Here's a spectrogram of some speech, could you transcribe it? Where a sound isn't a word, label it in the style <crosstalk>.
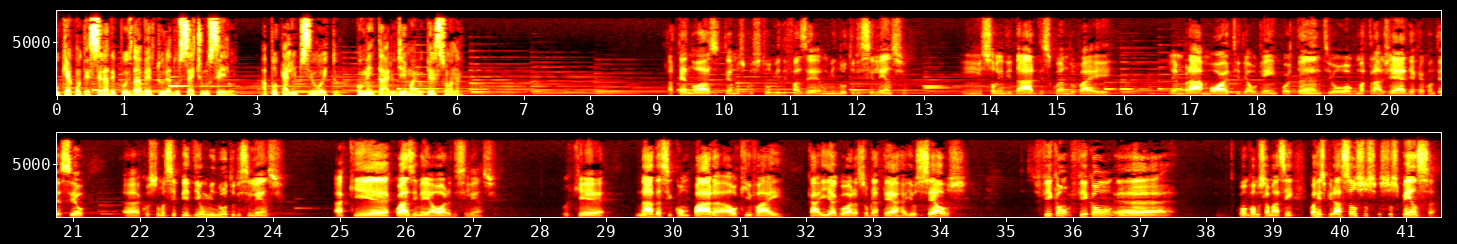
O que acontecerá depois da abertura do sétimo selo? Apocalipse 8. Comentário de Emaro Persona. Até nós temos costume de fazer um minuto de silêncio em solenidades quando vai lembrar a morte de alguém importante ou alguma tragédia que aconteceu, uh, costuma-se pedir um minuto de silêncio. Aqui é quase meia hora de silêncio, porque nada se compara ao que vai cair agora sobre a terra e os céus ficam, ficam uh, vamos chamar assim, com a respiração sus suspensa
